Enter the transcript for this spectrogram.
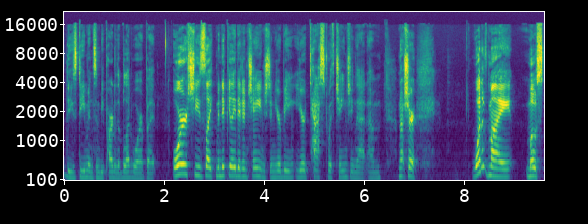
these demons and be part of the blood war but or she's like manipulated and changed and you're being you're tasked with changing that um i'm not sure one of my most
